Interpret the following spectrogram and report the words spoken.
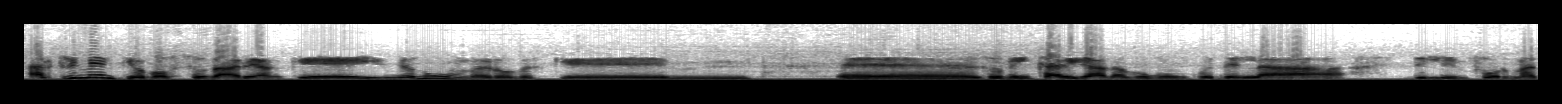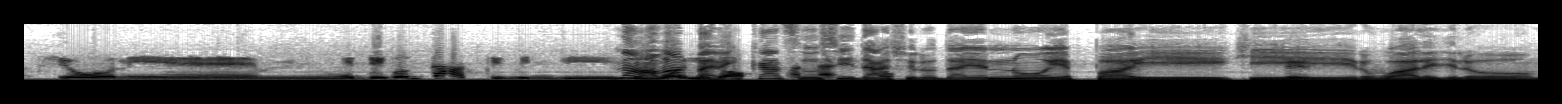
altrimenti io posso dare anche il mio numero perché mh, mm, eh, sono incaricata comunque della, delle informazioni e, mm, e, dei contatti quindi no va bene in caso sì dai ce lo dai a noi e poi chi sì. lo vuole glielo,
